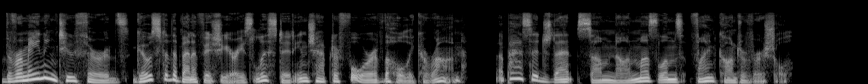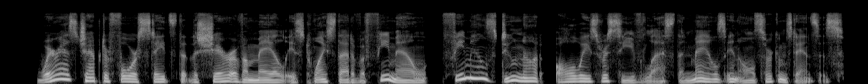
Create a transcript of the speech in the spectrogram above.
The remaining two thirds goes to the beneficiaries listed in Chapter 4 of the Holy Quran a passage that some non Muslims find controversial. Whereas Chapter 4 states that the share of a male is twice that of a female, females do not always receive less than males in all circumstances.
